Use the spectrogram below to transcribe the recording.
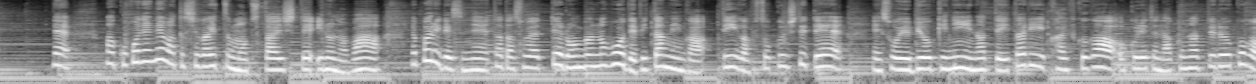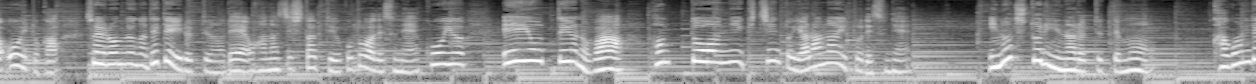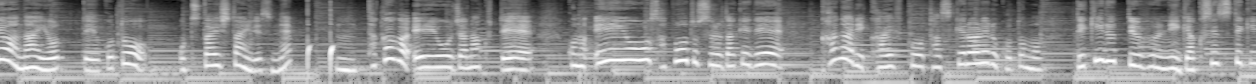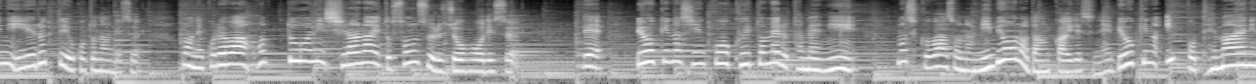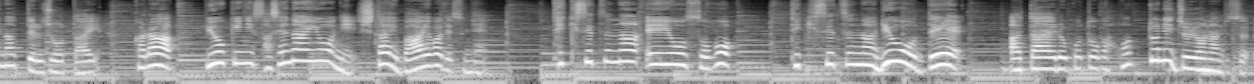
で、まあ、ここでね私がいつもお伝えしているのはやっぱりですねただそうやって論文の方でビタミンが D が不足してて、えそういう病気になっていたり回復が遅れて亡くなってる子が多いとかそういう論文が出ているっていうのでお話ししたっていうことはですねこういう栄養っていうのは本当にきちんとやらないとですね命取りになるって言っても過言ではないよっていうことをお伝えしたいんですね。うん、たかが栄養じゃなくてこの栄養をサポートするだけでかなり回復を助けられることもできるっていう風に逆説的に言えるっていうことなんです。もうねこれは本当に知らないと損する情報です。で病気の進行を食い止めるためにもしくはその未病の段階ですね。病気の一歩手前になってる状態から病気にさせないようにしたい場合はですね適切な栄養素を適切な量で与えることが本当に重要なんです。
